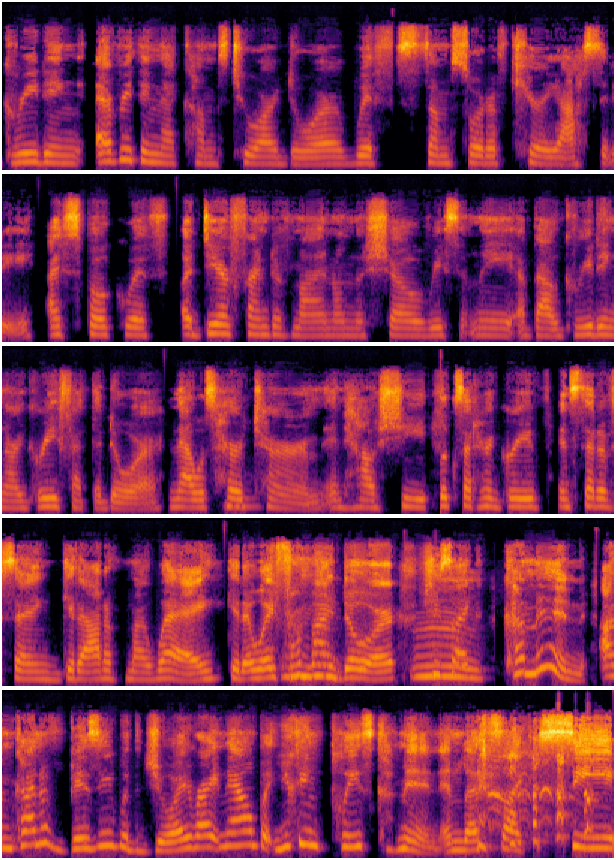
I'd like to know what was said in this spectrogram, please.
greeting everything that comes to our door with some sort of curiosity. I spoke with a dear friend of mine on the show recently about greeting our grief at the door. And that was her mm. term and how she looks at her grief instead of saying, get out of my way way, get away from my door. Mm. She's like, mm. come in. I'm kind of busy with joy right now, but you can please come in and let's like see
